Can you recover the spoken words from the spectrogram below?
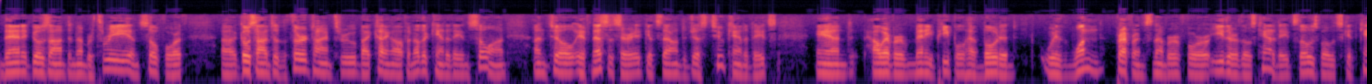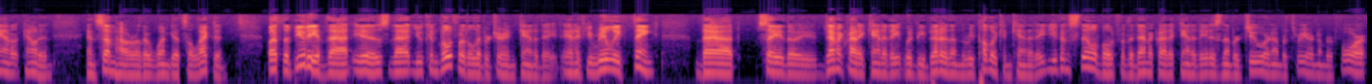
then it goes on to number three and so forth. Uh, goes on to the third time through by cutting off another candidate and so on until, if necessary, it gets down to just two candidates. And however many people have voted with one preference number for either of those candidates, those votes get counted, and somehow or other one gets elected. But the beauty of that is that you can vote for the Libertarian candidate, and if you really think that, say, the Democratic candidate would be better than the Republican candidate, you can still vote for the Democratic candidate as number two or number three or number four,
